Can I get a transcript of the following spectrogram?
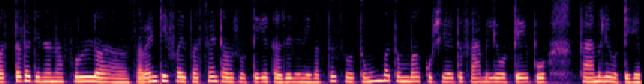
ಬರ್ತಡೇ ದಿನನ ಫುಲ್ ಸೆವೆಂಟಿ ಫೈವ್ ಪರ್ಸೆಂಟ್ ಅವ್ರ ಒಟ್ಟಿಗೆ ಕಳೆದಿದ್ದೀನಿ ಇವತ್ತು. ಸೊ ತುಂಬ ತುಂಬ ಖುಷಿ ಆಯಿತು. ಫ್ಯಾಮಿಲಿ ಒಟ್ಟಿಗೆ ಪೂ ಫ್ಯಾಮಿಲಿ ಒಟ್ಟಿಗೆ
